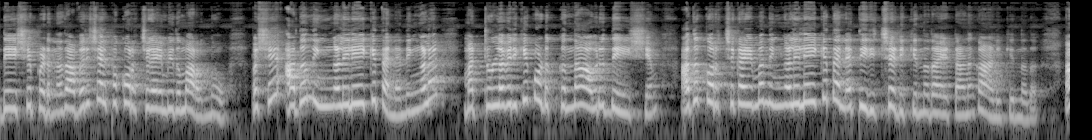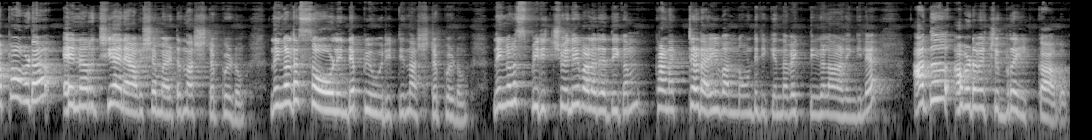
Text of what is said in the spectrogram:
ദേഷ്യപ്പെടുന്നത് അവർ ചിലപ്പോൾ കുറച്ച് കഴിയുമ്പോൾ ഇത് മറന്നു പക്ഷെ അത് നിങ്ങളിലേക്ക് തന്നെ നിങ്ങൾ മറ്റുള്ളവർക്ക് കൊടുക്കുന്ന ആ ഒരു ദേഷ്യം അത് കുറച്ച് കഴിയുമ്പോൾ നിങ്ങളിലേക്ക് തന്നെ തിരിച്ചടിക്കുന്നതായിട്ടാണ് കാണിക്കുന്നത്. അപ്പോൾ അവിടെ എനർജി അനാവശ്യമായിട്ട് നഷ്ടപ്പെടും. നിങ്ങളുടെ സോളിന്റെ പ്യൂരിറ്റി നഷ്ടപ്പെടും. നിങ്ങൾ സ്പിരിച്വലി വളരെയധികം കണക്റ്റഡ് ആയി വന്നുകൊണ്ടിരിക്കുന്ന വ്യക്തികളാണെങ്കിൽ അത് അവിടെ വെച്ച് ബ്രേക്ക് ആകും.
